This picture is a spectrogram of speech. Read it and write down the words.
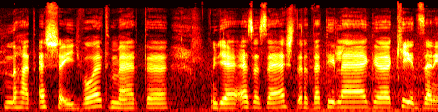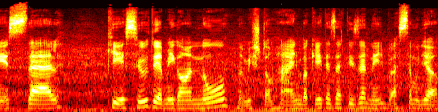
Na hát ez se így volt, mert ugye ez az est eredetileg két zenésszel készült, ugye még annó, nem is tudom hányba, 2014-ben, azt hiszem ugye a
